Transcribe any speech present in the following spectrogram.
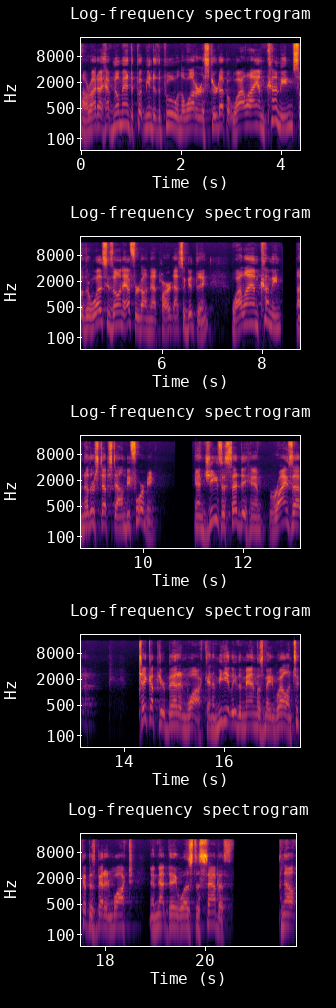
All right, I have no man to put me into the pool when the water is stirred up, but while I am coming, so there was his own effort on that part, that's a good thing. While I am coming, another steps down before me. And Jesus said to him, Rise up, take up your bed and walk. And immediately the man was made well and took up his bed and walked. And that day was the Sabbath. Now,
